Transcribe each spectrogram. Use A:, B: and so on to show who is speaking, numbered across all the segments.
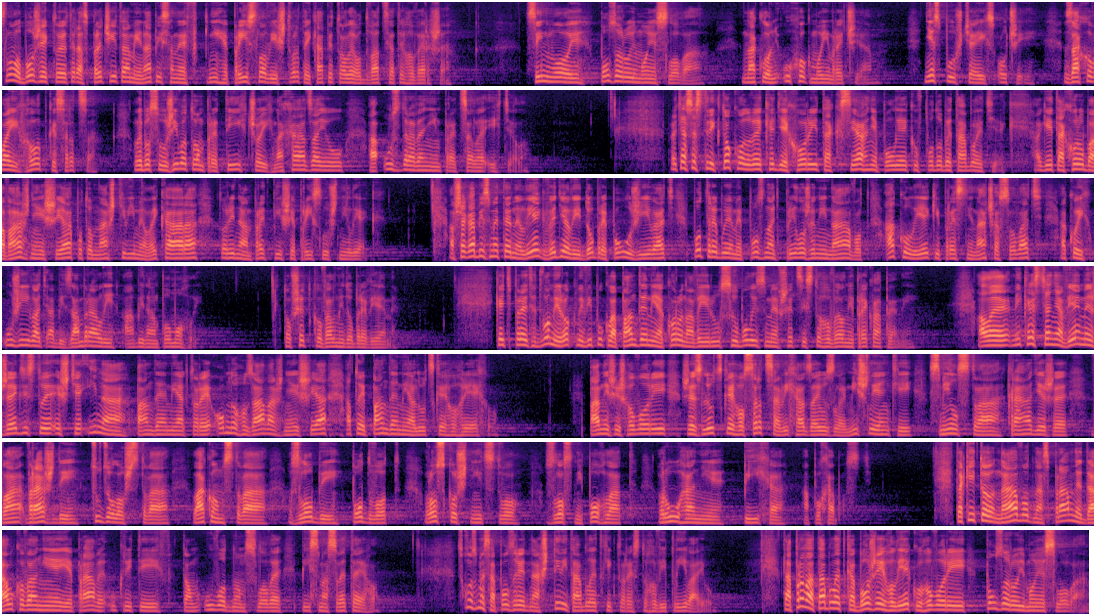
A: Slovo Božie, ktoré teraz prečítam, je napísané v knihe Prísloví 4. kapitole od 20. verša. Syn môj, pozoruj moje slova, nakloň ucho k mojim rečiam. Nespúšťaj ich z očí, zachovaj ich v hĺbke srdca, lebo sú životom pre tých, čo ich nachádzajú a uzdravením pre celé ich telo. Preťa sestry, ktokoľvek, keď je chorý, tak siahne po lieku v podobe tabletiek. Ak je tá choroba vážnejšia, potom navštívime lekára, ktorý nám predpíše príslušný liek. Avšak, aby sme ten liek vedeli dobre používať, potrebujeme poznať priložený návod, ako lieky presne načasovať, ako ich užívať, aby zamrali a aby nám pomohli. To všetko veľmi dobre vieme. Keď pred dvomi rokmi vypukla pandémia koronavírusu, boli sme všetci z toho veľmi prekvapení. Ale my, kresťania, vieme, že existuje ešte iná pandémia, ktorá je o mnoho závažnejšia, a to je pandémia ľudského hriechu. Pán Ježiš hovorí, že z ľudského srdca vychádzajú zlé myšlienky, smilstva, krádeže, vraždy, cudzoložstva, lakomstva, zloby, podvod, rozkošníctvo, zlostný pohľad, rúhanie, pícha a pochabosť. Takýto návod na správne dávkovanie je práve ukrytý v tom úvodnom slove písma svätého. Skúsme sa pozrieť na štyri tabletky, ktoré z toho vyplývajú. Tá prvá tabletka Božieho lieku hovorí pozoruj moje slova.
